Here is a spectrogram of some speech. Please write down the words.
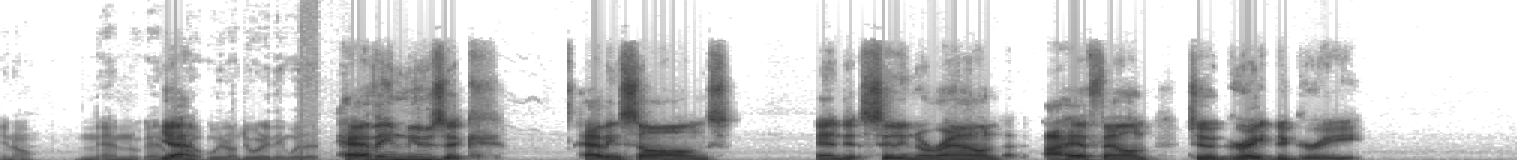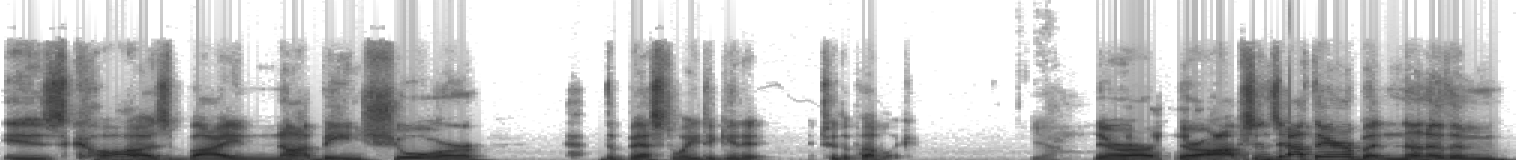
you know, and, and Yeah. we, don't, we don't do anything with it. having music, having songs, and it's sitting around, I have found to a great degree is caused by not being sure the best way to get it to the public. Yeah. There are there are options out there, but none of them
